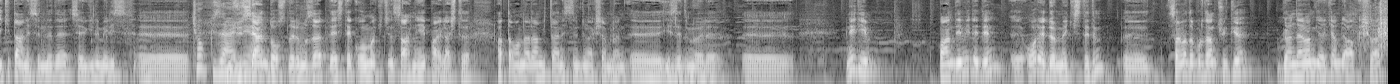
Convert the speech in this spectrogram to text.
iki tanesinde de sevgili Melis e, Çok güzeldi müzisyen ya. dostlarımıza destek olmak için sahneyi paylaştı. Hatta onlardan bir tanesini dün akşam ben e, izledim öyle. E, ne diyeyim? Pandemi dedin. e, oraya dönmek istedim. E, sana da buradan çünkü göndermem gereken bir alkış var.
